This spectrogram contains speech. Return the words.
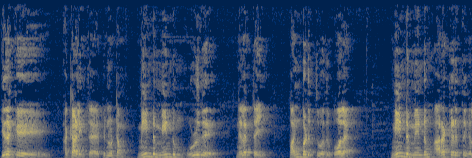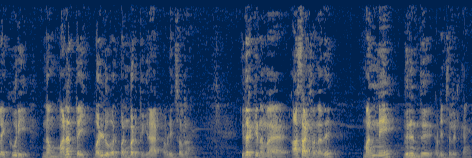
இதற்கு அக்காளித்த பின்னூட்டம் மீண்டும் மீண்டும் உழுது நிலத்தை பண்படுத்துவது போல மீண்டும் மீண்டும் அறக்கருத்துக்களை கூறி நம் மனத்தை வள்ளுவர் பண்படுத்துகிறார் அப்படின்னு சொல்றாங்க. இதற்கு நம்ம ஆசான் சொன்னது மண்ணே விருந்து அப்படின்னு சொல்லியிருக்காங்க.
